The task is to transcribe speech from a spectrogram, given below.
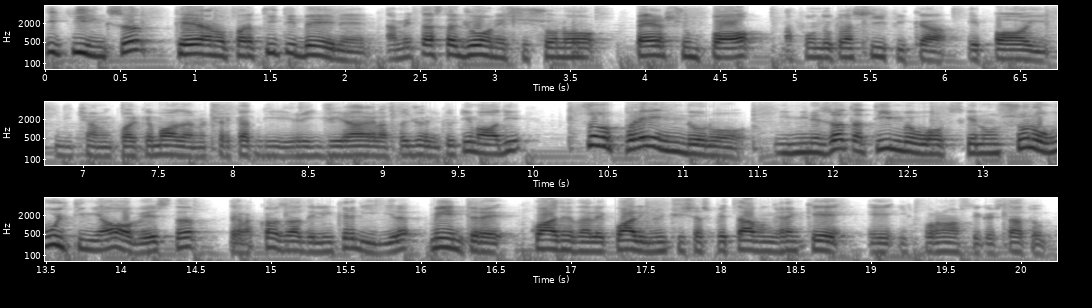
I Kings che erano partiti bene a metà stagione si sono persi un po' a fondo classifica e poi diciamo in qualche modo hanno cercato di rigirare la stagione in tutti i modi sorprendono i Minnesota Timberwolves che non sono ultimi a ovest, è la cosa dell'incredibile, mentre squadre dalle quali non ci si aspettava un granché e il pronostico è stato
